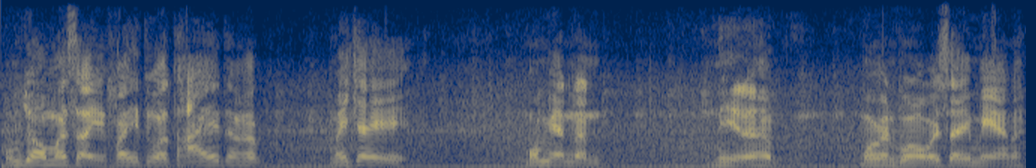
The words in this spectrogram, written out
ผมจะเอามาใส่ไฟตัวท้ายนะครับ ไม่ใช่โมเมนต์นั่นนี่นะครับโมเมนต์ผมเอาไปใส่แม่นะ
